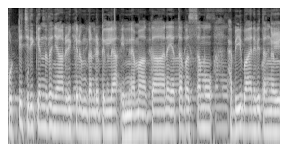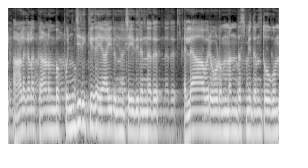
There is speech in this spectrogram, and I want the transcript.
പൊട്ടിച്ചിരിക്കുന്നത് ഞാൻ ഒരിക്കലും കണ്ടിട്ടില്ല ഇന്നമാക്കാനയതബസ്സമു ഹബീബ നബി തങ്ങൾ ആളുകളെ കാണുമ്പോൾ പുഞ്ചിരിക്കുകയായിരുന്നു ചെയ്തിരുന്നത്. എല്ലാവരോടും മന്ദസ്മിതം തൂകും.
